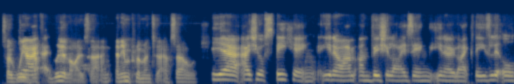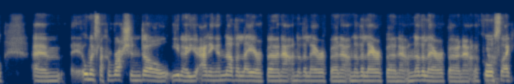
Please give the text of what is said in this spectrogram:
So we yeah, have to realize that and, and, implement it ourselves. Yeah, as you're speaking, you know, I'm I'm visualizing, you know, like these little um almost like a Russian doll, you know, you're adding another layer of burnout, another layer of burnout, another layer of burnout, another layer of burnout. And of course, yeah. like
